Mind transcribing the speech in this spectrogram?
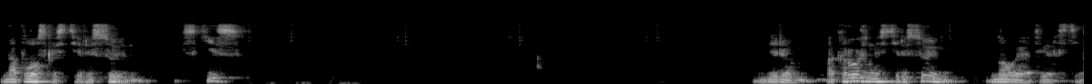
На плоскости рисуем эскиз. Берем окружность, рисуем новое отверстие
